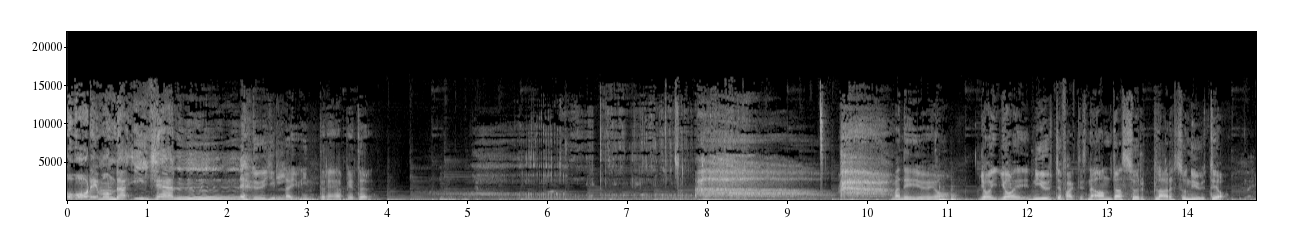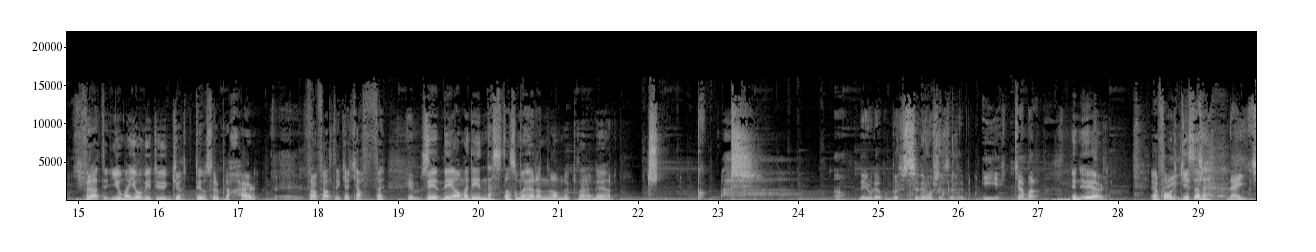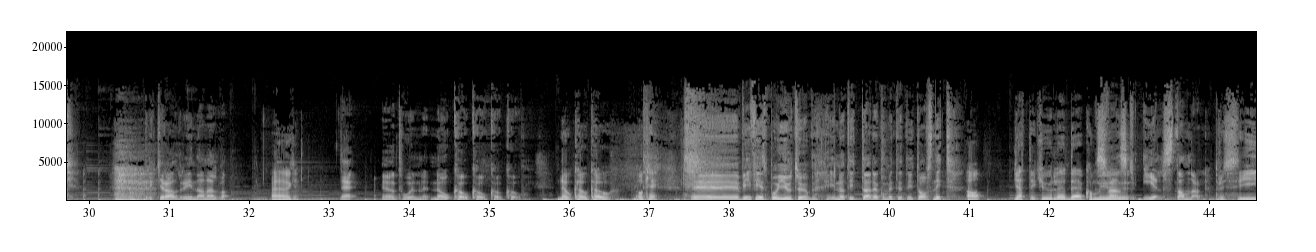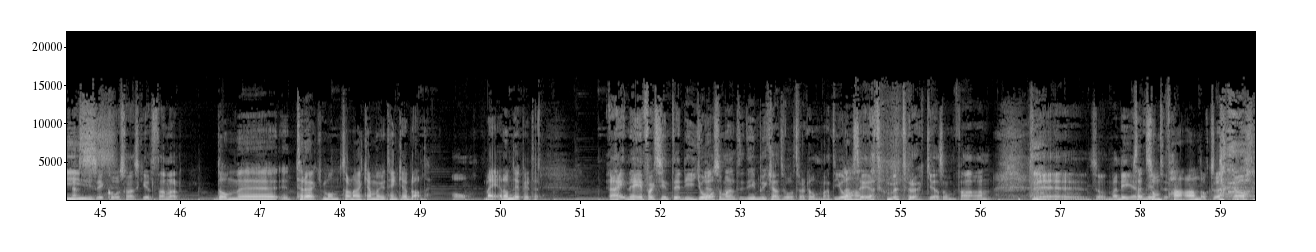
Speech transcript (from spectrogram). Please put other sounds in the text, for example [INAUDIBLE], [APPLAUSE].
Då var det måndag igen! Du gillar ju inte det här Peter. Ah. Men det gör jag. jag. Jag njuter faktiskt. När andra surplar så njuter jag. För att, jo men jag vet ju hur gött det är att surpla själv. Framförallt dricka kaffe. Hemskt. Det, det, ja men det är nästan som att höra när någon öppnar en öl. Ja, det gjorde jag på bussen i morse så det eka bara. En öl? En folkis eller? Nej. Dricker aldrig innan elva. Eh, Okej. Nej, jag tog en no co co co co. No coco. Okej. Eh, vi finns på YouTube. In och titta, det har kommit ett nytt avsnitt. Ja, jättekul. Det kommer ju... Svensk elstandard. Precis. SEK, Svensk elstandard. De eh, trökmontrarna kan man ju tänka ibland. Ja. Men är de det Peter? Nej, nej, faktiskt inte. Det är jag Ja. som alltid, det brukar inte vara tvärtom. Att jag Aha. säger att de är trökiga som fan. Eh, så, men det är Så, de som inte. fan också. Ja,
